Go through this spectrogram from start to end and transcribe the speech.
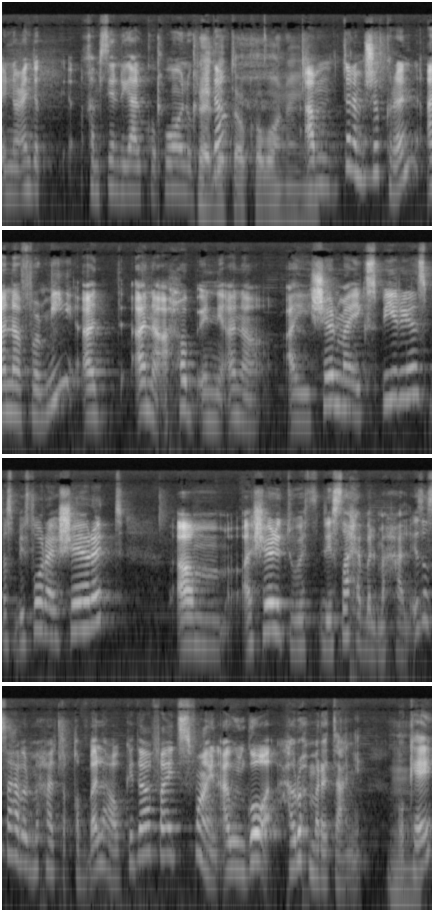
إنه عندك 50 ريال كوبون وكذا credit أو كوبون. أم قلت لهم شكرا. أنا for me أنا أحب إني أنا I share my experience. بس before I share it um, I share it with لصاحب المحل. إذا صاحب المحل تقبلها وكده ف it's fine. I will go حروح مرة ثانية okay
